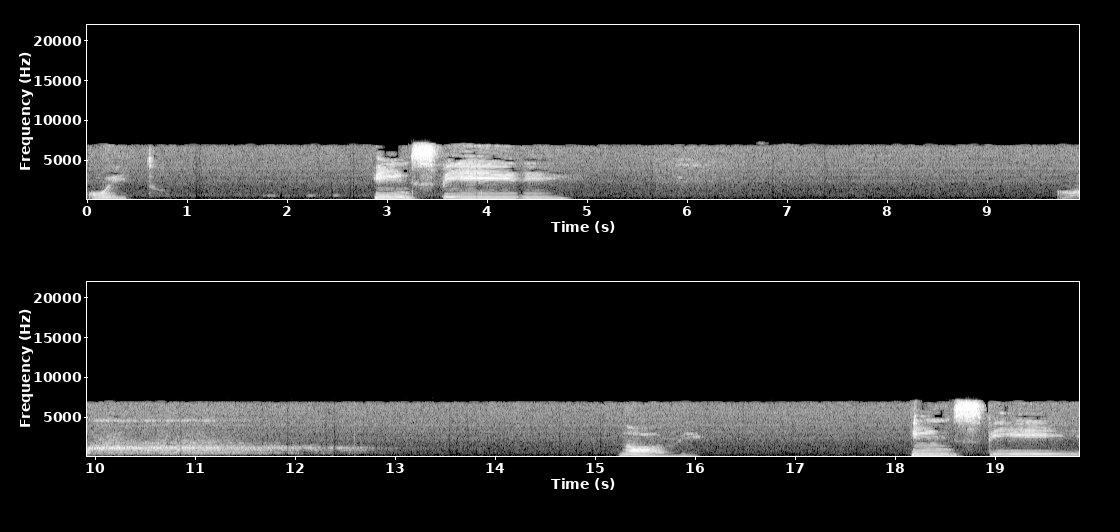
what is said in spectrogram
Oito. Inspire. nove, inspire.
